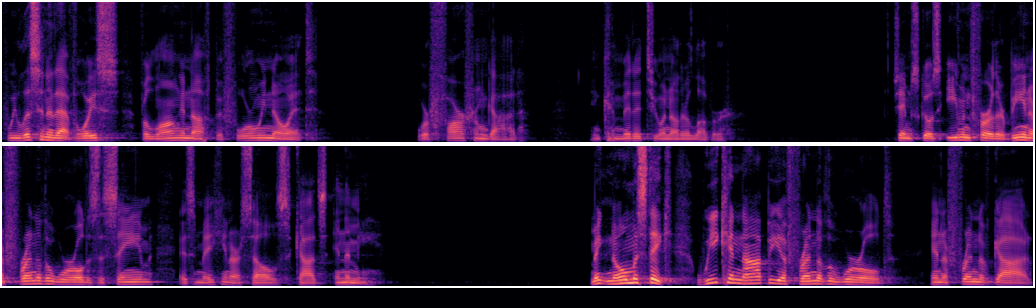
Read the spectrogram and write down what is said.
If we listen to that voice for long enough before we know it, we're far from God and committed to another lover. James goes even further. Being a friend of the world is the same as making ourselves God's enemy. Make no mistake, we cannot be a friend of the world and a friend of God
